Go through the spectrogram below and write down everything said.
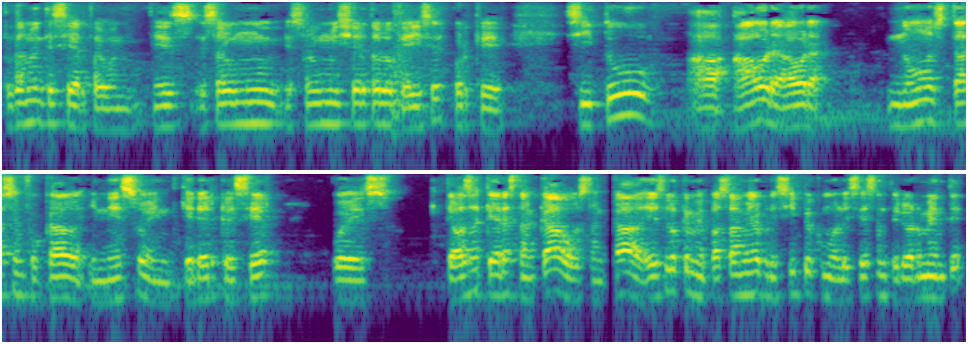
totalmente cierto, bueno, es, es, algo muy, es algo muy cierto lo que dices, porque si tú ahora, ahora no estás enfocado en eso, en querer crecer, pues te vas a quedar estancado o estancada. Es lo que me pasaba a mí al principio, como le decías anteriormente.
